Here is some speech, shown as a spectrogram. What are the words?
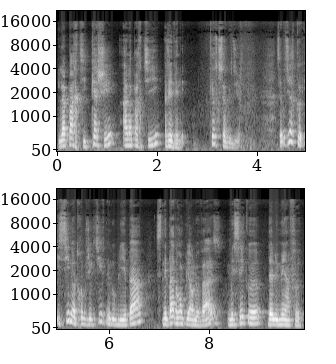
la partie cachée à la partie révélée. Qu'est-ce que ça veut dire? Ça veut dire que ici notre objectif, ne l'oubliez pas, ce n'est pas de remplir le vase, mais c'est que d'allumer un feu.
